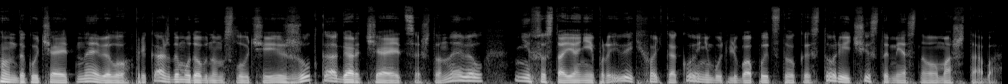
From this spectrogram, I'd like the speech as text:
Он докучает Невиллу при каждом удобном случае и жутко огорчается, что Невилл не в состоянии проявить хоть какое-нибудь любопытство к истории чисто местного масштаба.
